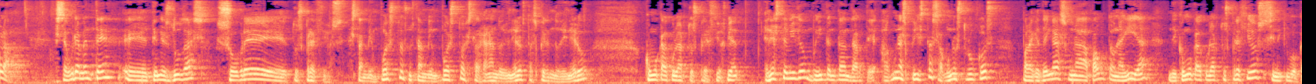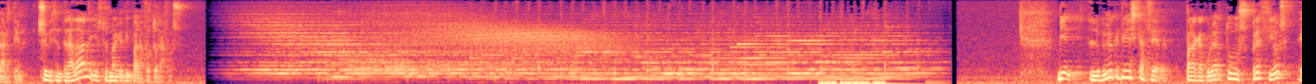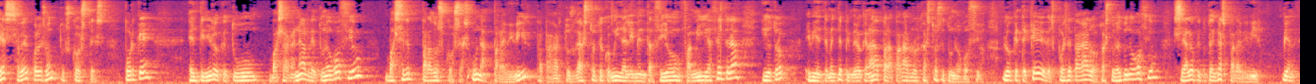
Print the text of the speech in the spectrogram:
Hola, seguramente eh, tienes dudas sobre tus precios. ¿Están bien puestos? ¿No están bien puestos? ¿Estás ganando dinero? ¿Estás perdiendo dinero? ¿Cómo calcular tus precios? Bien, en este vídeo voy a intentar darte algunas pistas, algunos trucos para que tengas una pauta, una guía de cómo calcular tus precios sin equivocarte. Soy Vicente Nadal y esto es Marketing para Fotógrafos. Bien, lo primero que tienes que hacer para calcular tus precios es saber cuáles son tus costes, porque el dinero que tú vas a ganar de tu negocio va a ser para dos cosas. Una, para vivir, para pagar tus gastos de comida, alimentación, familia, etcétera, y otro, evidentemente, primero que nada, para pagar los gastos de tu negocio. Lo que te quede después de pagar los gastos de tu negocio sea lo que tú tengas para vivir. Bien.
